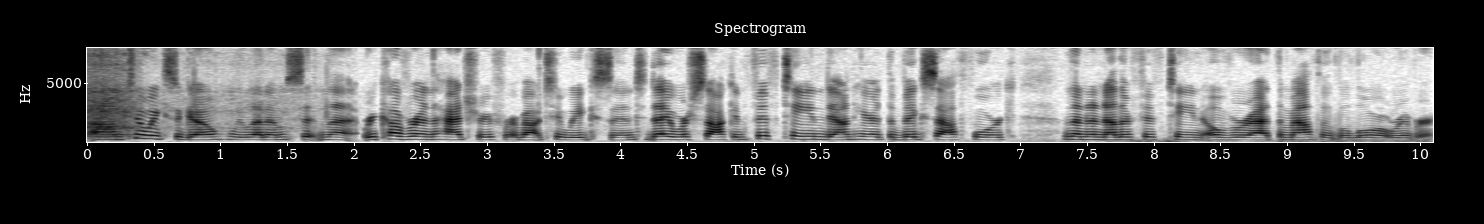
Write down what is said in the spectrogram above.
Um, two weeks ago, we let them sit in that, recover in the hatchery for about two weeks, and today we're stocking 15 down here at the Big South Fork, and then another 15 over at the mouth of the Laurel River.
